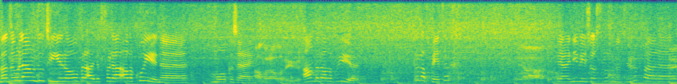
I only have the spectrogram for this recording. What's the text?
Want hoe lang doet u hierover uit- voordat alle koeien eh, gemolken zijn? Anderhalf uur. Anderhalf uur. Doe nog pittig. Ja, Ja, niet meer zoals vroeger natuurlijk, maar... eh,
